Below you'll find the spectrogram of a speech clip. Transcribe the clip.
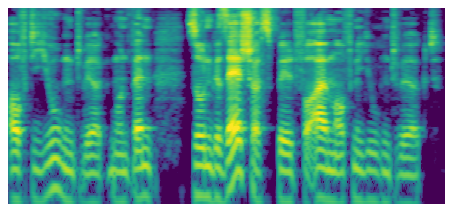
auf die Jugend wirken und wenn so ein Gesellschaftsbild vor allem auf eine Jugend wirkt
